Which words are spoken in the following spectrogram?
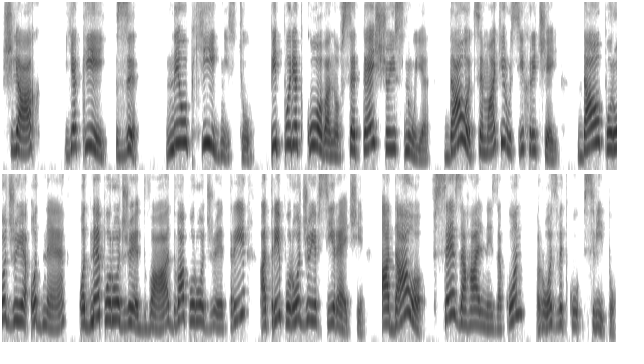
шлях, який з необхідністю підпорядковано все те, що існує. Дао це матір усіх речей. Дао породжує одне, одне породжує два, два породжує три, а три породжує всі речі. А дао все загальний закон розвитку світу.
